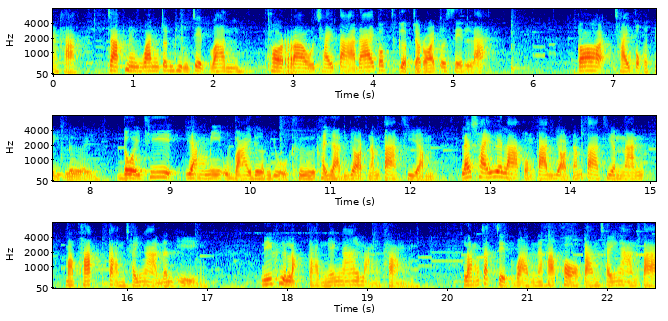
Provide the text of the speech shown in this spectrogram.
นะคะ จาก 1 วันจนถึง 7 วัน พอเราใช้ตาได้ก็เกือบจะร้อยเปอร์เซ็นต์แล้วก็ใช้ปกติเลย โดยที่ยังมีอุบายเดิมอยู่คือขยันหยอดน้ำตาเทียม และใช้เวลาของการหยอดน้ำตาเทียมนั้น มาพักการใช้งานนั่นเอง นี่คือหลักการง่าย ๆ หลังทำหลังจาก 7 วันนะคะ พอการใช้งานตา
